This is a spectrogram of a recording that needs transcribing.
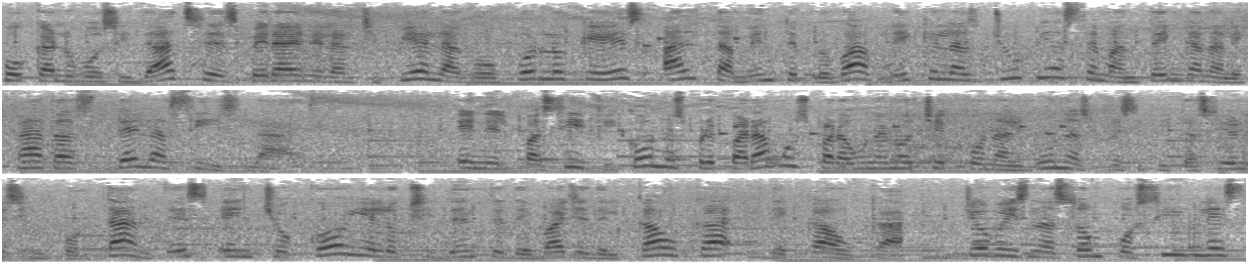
Poca nubosidad se espera en el archipiélago, por lo que es altamente probable que las lluvias se mantengan alejadas de las islas. En el Pacífico nos preparamos para una noche con algunas precipitaciones importantes en Chocó y el occidente de Valle del Cauca y de Cauca. Lloviznas son posibles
